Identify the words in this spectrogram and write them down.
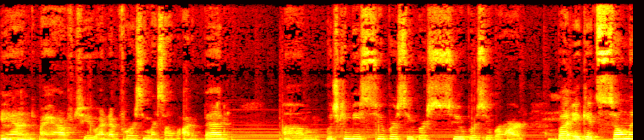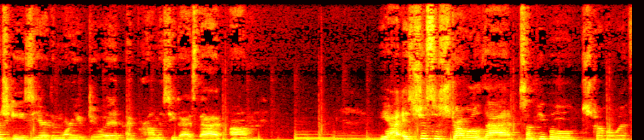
Mhm. and I have to end up forcing myself out of bed, um, which can be super, super, super, super hard. But Mm-hmm. it gets so much easier the more you do it. I promise you guys that. Um, yeah, it's just a struggle that some people struggle with,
